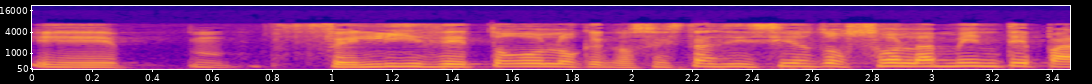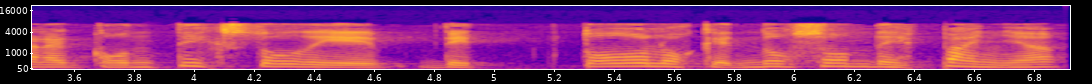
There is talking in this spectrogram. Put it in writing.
Eh, feliz de todo lo que nos estás diciendo, solamente para el contexto de, de todos los que no son de España,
